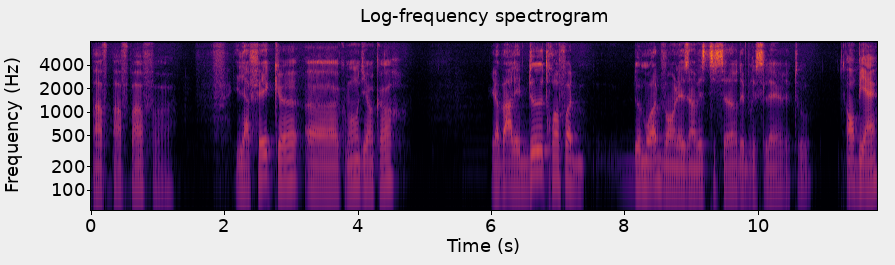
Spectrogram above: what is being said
paf, paf, paf. Il a fait que, euh, comment on dit encore? Il a parlé deux, trois fois de, de moi devant les investisseurs, des Bruxellaires et tout. En bien.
